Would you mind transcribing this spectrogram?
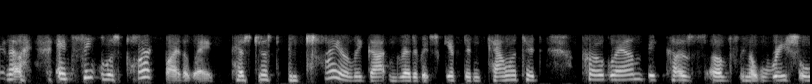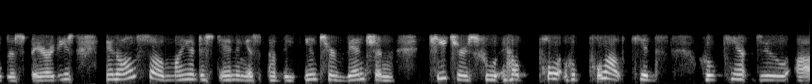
you know, and St. Louis Park, by the way, has just entirely gotten rid of its gifted and talented program because of you know racial disparities, and also my understanding is of the intervention teachers who help pull who pull out kids who can't do uh,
